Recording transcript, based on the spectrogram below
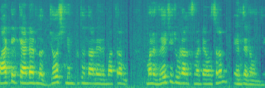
పార్టీ క్యాడర్లో జోష్ నింపుతుందా అనేది మాత్రం మనం వేచి చూడాల్సిన అవసరం ఎంతైనా ఉంది.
